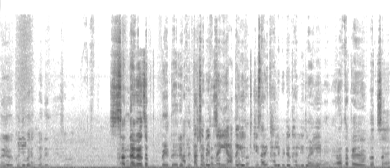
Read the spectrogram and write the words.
क- कधीपर्यंत बनेल ते सगळं? संध्याकाळचा बेत आहे रे आता प्रीतीश आत्ताचा. नाही आता आता- इतकी सारी थालीपीठं खाल्ली नाही तुम्ही. नाही नाही नाही. आता काय गच्च आहे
